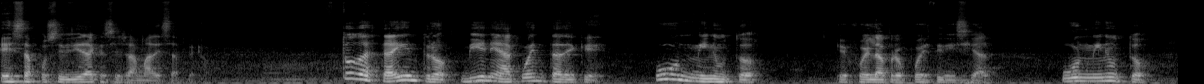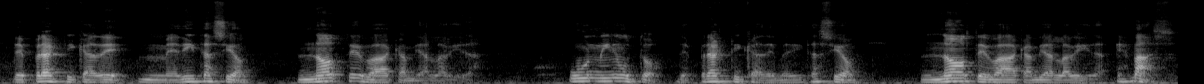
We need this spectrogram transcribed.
esa posibilidad que se llama desapego. Toda esta intro viene a cuenta de que un minuto que fue la propuesta inicial. Un minuto de práctica de meditación no te va a cambiar la vida. Un minuto de práctica de meditación no te va a cambiar la vida. Es más,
